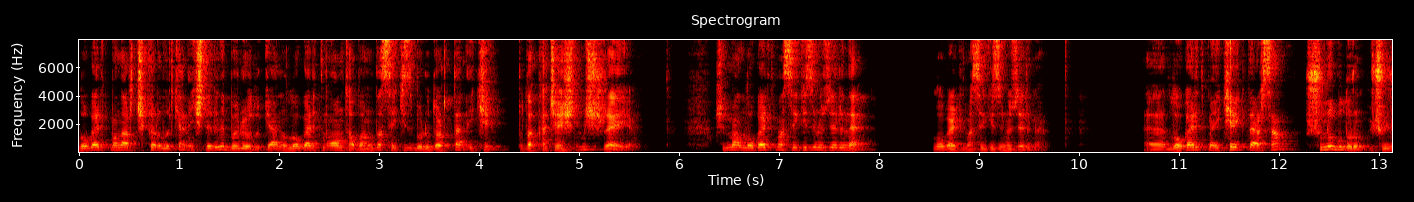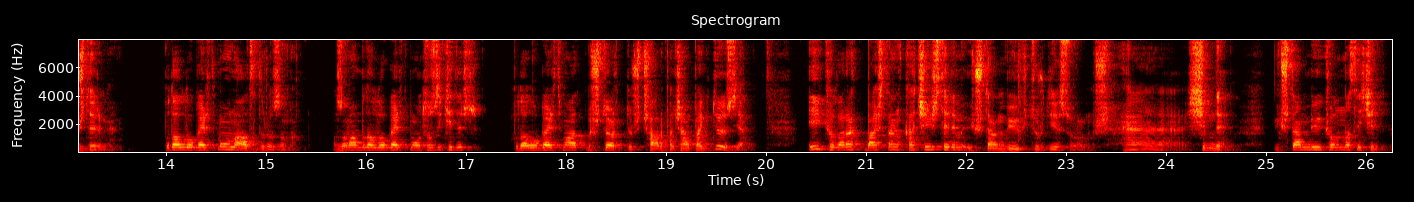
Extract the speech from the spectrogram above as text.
Logaritmalar çıkarılırken içlerini bölüyorduk. Yani logaritma 10 tabanı da 8 bölü 4'ten 2. Bu da kaç eşitmiş? R'ye. Şimdi ben logaritma 8'in üzerine logaritma 8'in üzerine e, logaritma 2 eklersem şunu bulurum 3. terimi. Bu da logaritma 16'dır o zaman. O zaman bu da logaritma 32'dir. Bu da logaritma 64'tür. Çarpa çarpa gidiyoruz ya. İlk olarak baştan kaçıncı terimi 3'ten büyüktür diye sorulmuş. He, şimdi 3'ten büyük olması için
